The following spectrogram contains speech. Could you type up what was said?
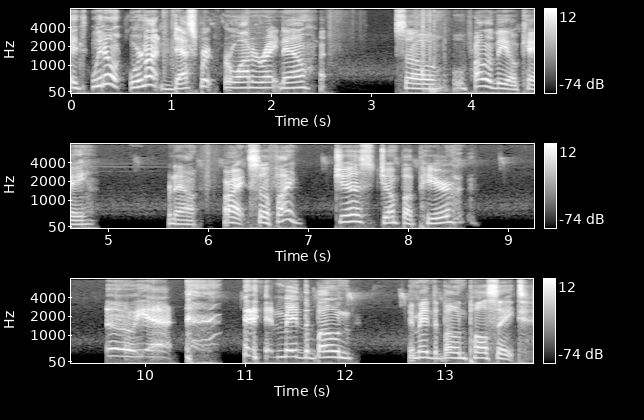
it, we don't, we're not desperate for water right now, so we'll probably be okay for now. All right, so if I just jump up here, oh yeah, it made the bone, it made the bone pulsate.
